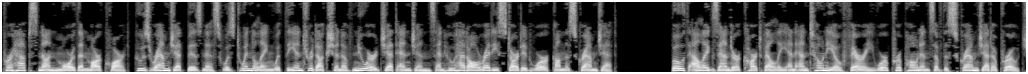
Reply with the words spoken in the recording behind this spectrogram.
perhaps none more than Marquardt, whose ramjet business was dwindling with the introduction of newer jet engines and who had already started work on the scramjet. Both Alexander Kartveli and Antonio Ferri were proponents of the scramjet approach.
